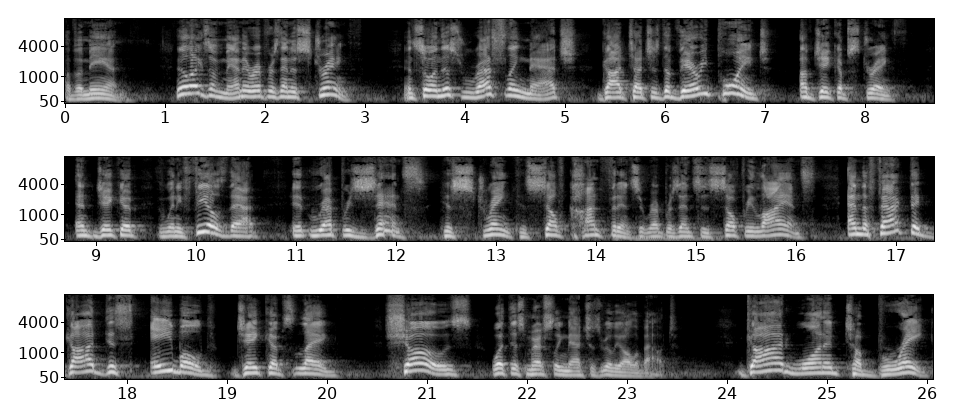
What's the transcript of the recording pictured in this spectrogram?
of a man. The legs of a man, they represent his strength. And so in this wrestling match, God touches the very point of Jacob's strength. And Jacob, when he feels that, it represents his strength, his self confidence. It represents his self reliance. And the fact that God disabled Jacob's leg shows what this wrestling match is really all about. God wanted to break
